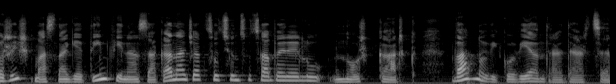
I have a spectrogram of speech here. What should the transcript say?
բժիշկ մասնագետին ֆինանսական աջակցություն ցուցաբերելու նոր կարգ։ Վան Նովիկովի անդրադարձը։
